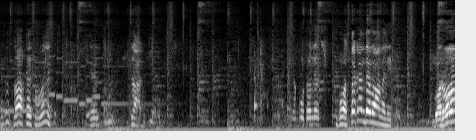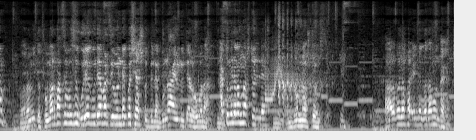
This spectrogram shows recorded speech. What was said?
এটা যাতে তো বলে চাপ দিয়া পটলের বস্তা কান দেবো আমি গরম? গরমই তো। তোমার পাশে বসে ঘুরে ঘুরে আমার জীবনটা একবার শেষ করে দিলাম। কোনো উন্নতি আর হব না। আর তুমি তখন নষ্ট হইলে। আমি নষ্ট হচ্ছে আর বেলা এনে কথা মন থাকে না।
